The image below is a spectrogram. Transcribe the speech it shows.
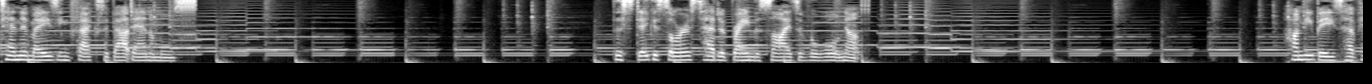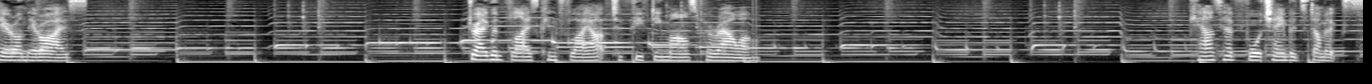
10 amazing facts about animals. The Stegosaurus had a brain the size of a walnut. Honeybees have hair on their eyes. Dragonflies can fly up to 50 miles per hour. Cows have four-chambered stomachs.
